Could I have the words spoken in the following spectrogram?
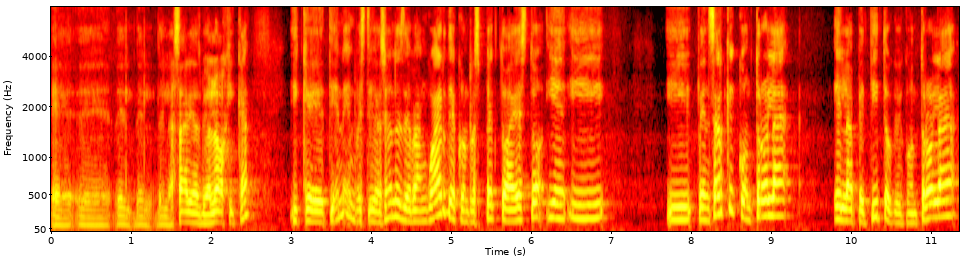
eh, de, de- las áreas biológicas, y que tiene investigaciones de vanguardia con respecto a esto, y, y- pensar que controla el apetito, que controla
